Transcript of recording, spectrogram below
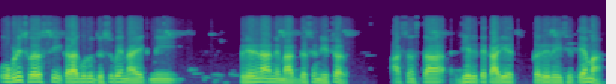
ઓગણીસ વર્ષથી કલાગુરુ જસુભાઈ નાયકની પ્રેરણા અને માર્ગદર્શન હેઠળ આ સંસ્થા જે રીતે કાર્ય કરી રહી છે તેમાં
